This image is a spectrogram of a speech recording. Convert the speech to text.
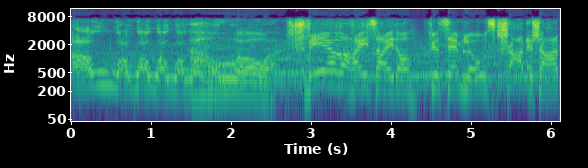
Au, au, au, au, au, au, au. Schwerer Highsider für Sam Lowe's. Schade, schade.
